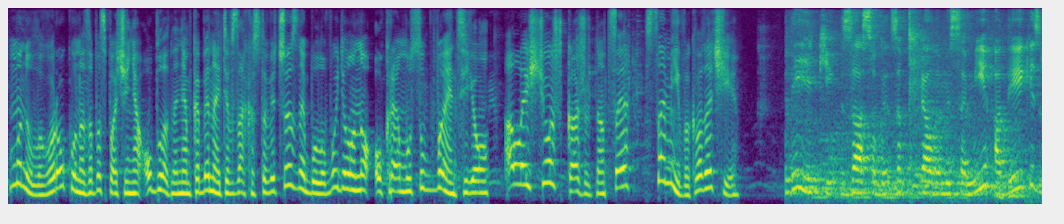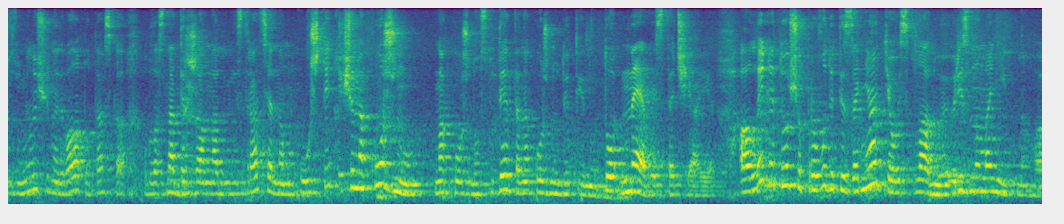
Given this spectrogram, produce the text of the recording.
минулого року на забезпечення обладнанням кабінетів захисту вітчизни було виділено окрему субвенцію. Але що ж кажуть на це самі викладачі? Деякі засоби закупляли ми самі, а деякі зрозуміло, що надавала Полтавська обласна державна адміністрація нам кошти. Якщо на кожну, на кожного студента, на кожну дитину, то не вистачає. Але для того, щоб проводити заняття ось плану різноманітного,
